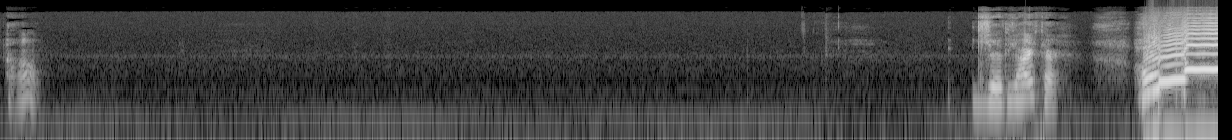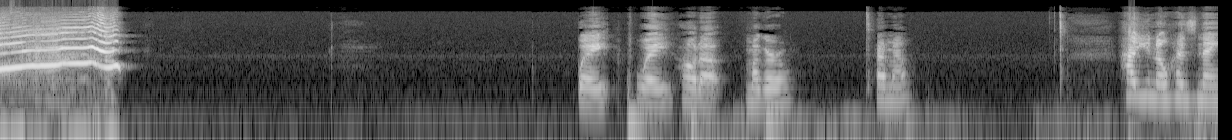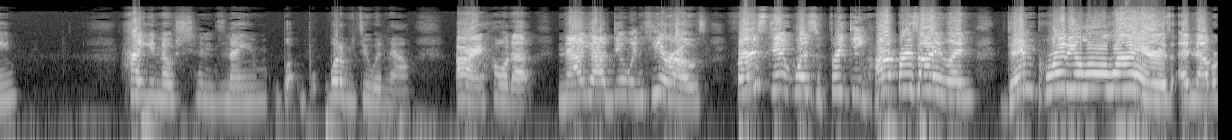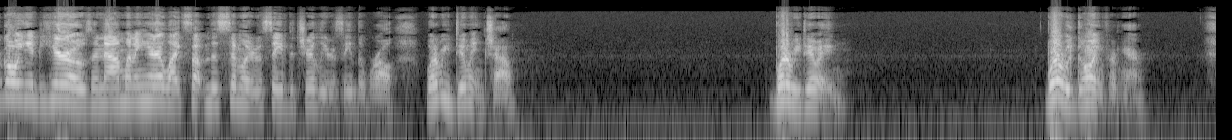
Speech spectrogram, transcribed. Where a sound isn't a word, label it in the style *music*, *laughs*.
Oh. You're the author. Wait, wait, hold up. My girl. Time out. How you know his name? How you know Shin's name? What what are we doing now? Alright, hold up. Now y'all doing heroes. First it was freaking Harper's Island, then Pretty Little Liars, and now we're going into heroes, and now I'm gonna hear like something that's similar to Save the Cheerleader, Save the World. What are we doing, show? What are we doing? Where are we going from here?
